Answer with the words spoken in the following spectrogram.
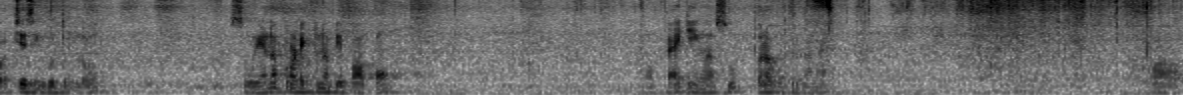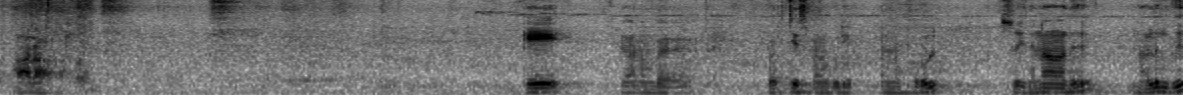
பர்ச்சேசிங் கொடுத்துருந்தோம். ஸோ என்ன ப்ராடக்ட்னு அப்படியே பார்ப்போம். பேக்கிங்லாம் சூப்பராக கொடுத்துருக்காங்க. ஆரா கே இதான் நம்ம பர்ச்சேஸ் பண்ணக்கூடிய பண்ண பொருள். ஸோ இதெல்லாம் அது நலுங்கு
